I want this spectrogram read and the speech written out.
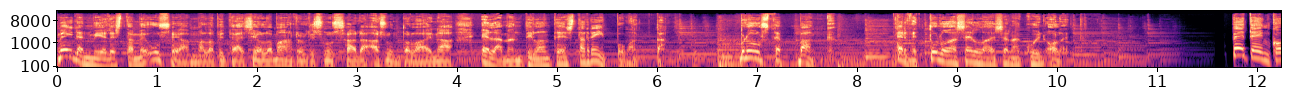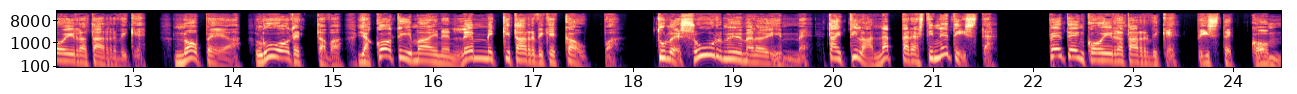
Meidän mielestämme useammalla pitäisi olla mahdollisuus saada asuntolainaa elämäntilanteesta riippumatta. Blue Step Bank. Tervetuloa sellaisena kuin olet. Peten koiratarvike. Nopea, luotettava ja kotimainen lemmikkitarvikekauppa. Tule suurmyymälöihimme tai tilaa näppärästi netistä. petenkoiratarvike.com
